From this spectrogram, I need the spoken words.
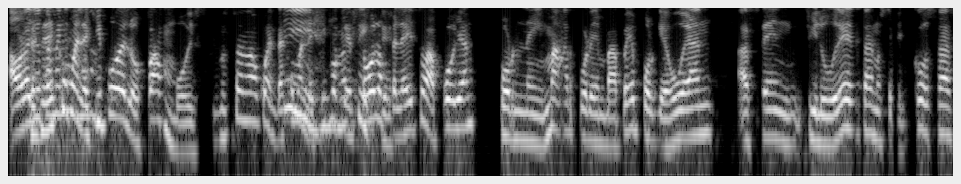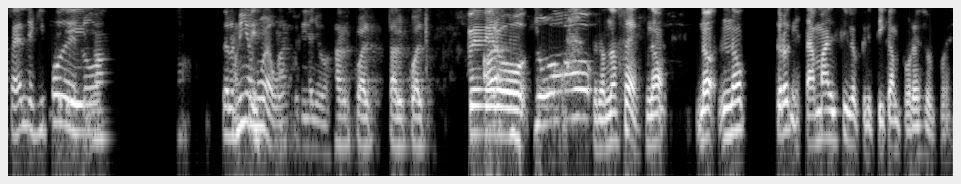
Ahora yo es como el equipo de los fanboys, ¿no se han dado cuenta? Es como el equipo que todos los peladitos apoyan por Neymar, por Mbappé, porque juegan, hacen filuretas, no sé qué cosas. O sea, el equipo de los, de los niños nuevos. Tal cual, tal cual. Pero, pero no sé, no, no, no creo que está mal si lo critican por eso, pues,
